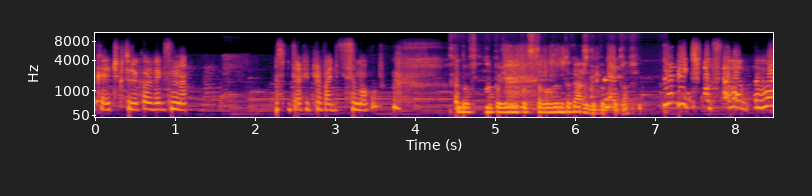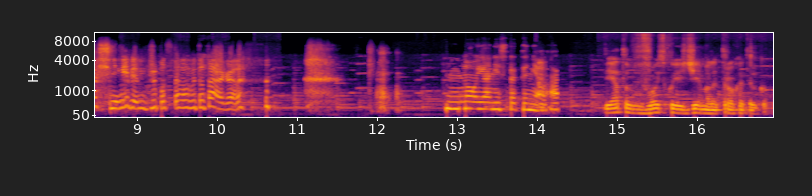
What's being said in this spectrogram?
Okej, czy którykolwiek z nas potrafi prowadzić samochód? Chyba na poziomie podstawowym to każdy potrafi. Lepiej niż podstawowy. No właśnie, nie wiem, że podstawowy to tak, ale... No ja niestety nie. A Ja to w wojsku jeździłem, ale trochę tylko.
